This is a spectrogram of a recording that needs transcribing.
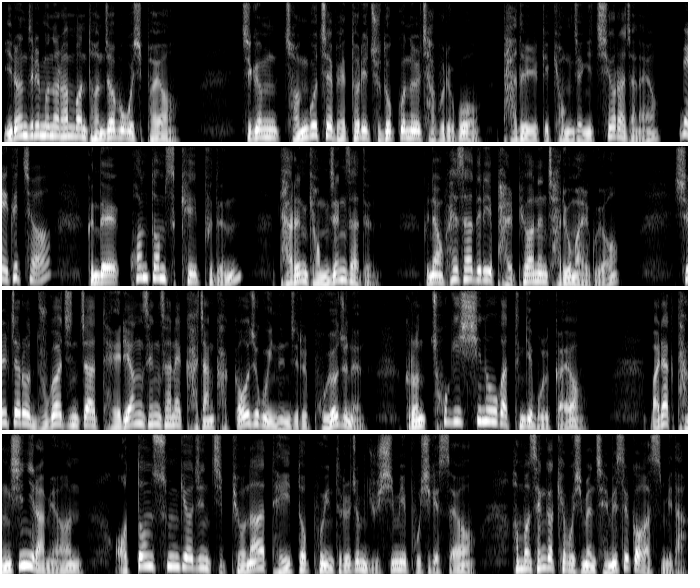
이런 질문을 한번 던져보고 싶어요. 지금 전고체 배터리 주도권을 잡으려고 다들 이렇게 경쟁이 치열하잖아요. 네, 그쵸. 근데 퀀텀 스케이프든 다른 경쟁사든 그냥 회사들이 발표하는 자료 말고요. 실제로 누가 진짜 대량 생산에 가장 가까워지고 있는지를 보여주는 그런 초기 신호 같은 게 뭘까요? 만약 당신이라면 어떤 숨겨진 지표나 데이터 포인트를 좀 유심히 보시겠어요? 한번 생각해 보시면 재밌을 것 같습니다.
